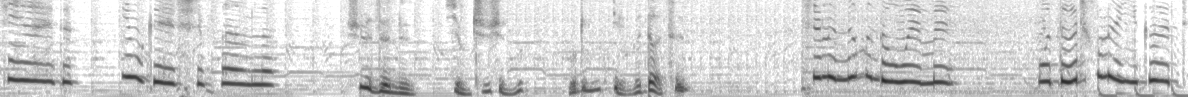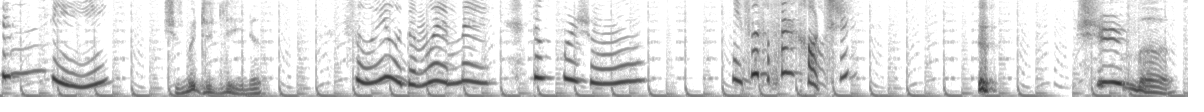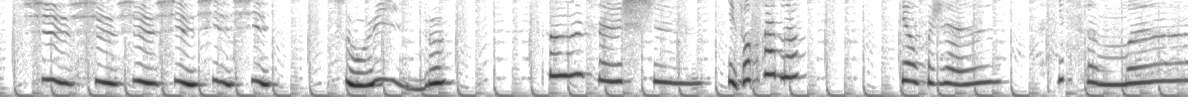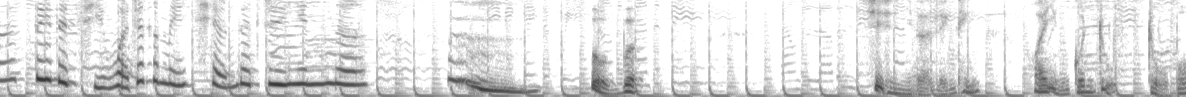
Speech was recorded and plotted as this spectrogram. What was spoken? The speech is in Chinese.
亲爱的，又该吃饭了。是的呢，想吃什么？我给你点了大餐。吃了那么多外卖，我得出了一个真理：什么真理呢？所有的外卖都不如你做的饭好吃。是吗？谢谢谢谢谢谢。所以呢？当然是你做饭了，要不然你怎么对得起我这个没钱的知音呢？嗯，好吧。谢谢你的聆听，欢迎关注主播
